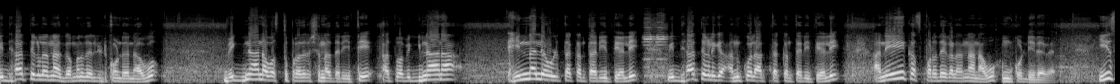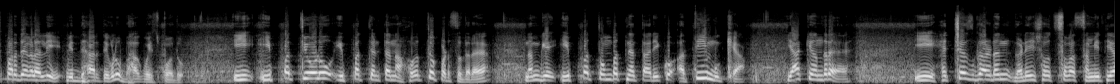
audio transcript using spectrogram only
ವಿದ್ಯಾರ್ಥಿಗಳನ್ನು ಗಮನದಲ್ಲಿಟ್ಕೊಂಡು ನಾವು ವಿಜ್ಞಾನ ವಸ್ತು ಪ್ರದರ್ಶನದ ರೀತಿ ಅಥವಾ ವಿಜ್ಞಾನ ಹಿನ್ನೆಲೆ ಉಳ್ತಕ್ಕಂಥ ರೀತಿಯಲ್ಲಿ, ವಿದ್ಯಾರ್ಥಿಗಳಿಗೆ ಅನುಕೂಲ ಆಗ್ತಕ್ಕಂಥ ರೀತಿಯಲ್ಲಿ ಅನೇಕ ಸ್ಪರ್ಧೆಗಳನ್ನು ನಾವು ಹಮ್ಮಿಕೊಂಡಿದ್ದೇವೆ. ಈ ಸ್ಪರ್ಧೆಗಳಲ್ಲಿ ವಿದ್ಯಾರ್ಥಿಗಳು ಭಾಗವಹಿಸ್ಬೋದು ಈ ಇಪ್ಪತ್ತೇಳು, ಇಪ್ಪತ್ತೆಂಟನ್ನು ಹೊರತುಪಡಿಸಿದ್ರೆ ನಮಗೆ ಇಪ್ಪತ್ತೊಂಬತ್ತನೇ ತಾರೀಕು ಅತಿ ಮುಖ್ಯ. ಯಾಕೆ ಅಂದರೆ ಈ ಹೆಚ್ ಎಸ್ ಗಾರ್ಡನ್ ಗಣೇಶೋತ್ಸವ ಸಮಿತಿಯ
